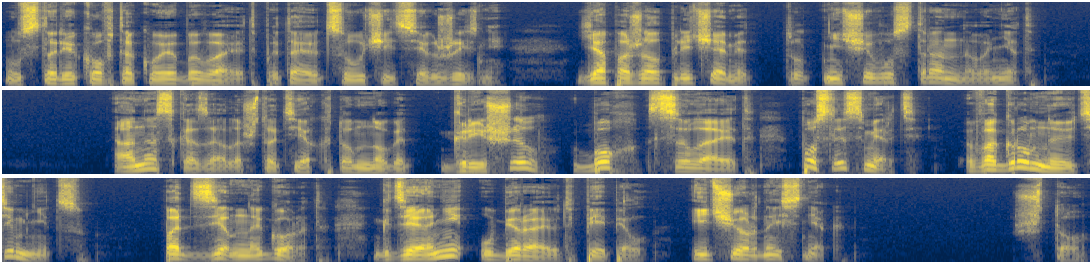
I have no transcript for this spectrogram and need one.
У стариков такое бывает, пытаются учить всех жизни. Я пожал плечами, тут ничего странного нет. Она сказала, что тех, кто много грешил, Бог ссылает после смерти в огромную темницу, подземный город, где они убирают пепел и черный снег. Что?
